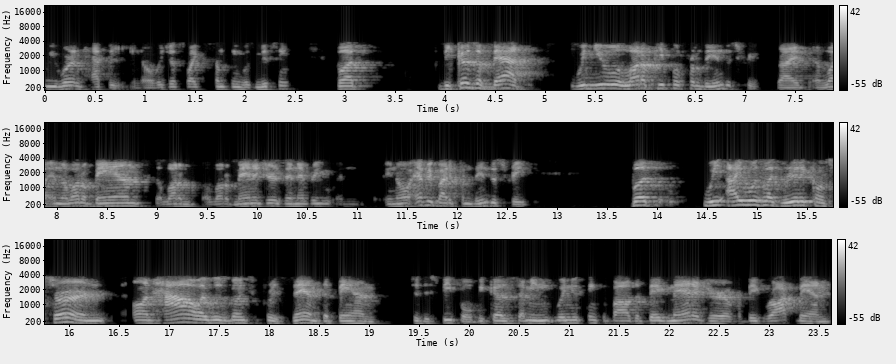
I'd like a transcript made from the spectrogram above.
we weren't happy. You know, we just like something was missing. But because of that, we knew a lot of people from the industry, right? And a lot, and a lot of bands, a lot of a lot of managers, and every and, you know everybody from the industry. But we, I was like really concerned on how I was going to present the band to these people because I mean, when you think about the big manager of a big rock band,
